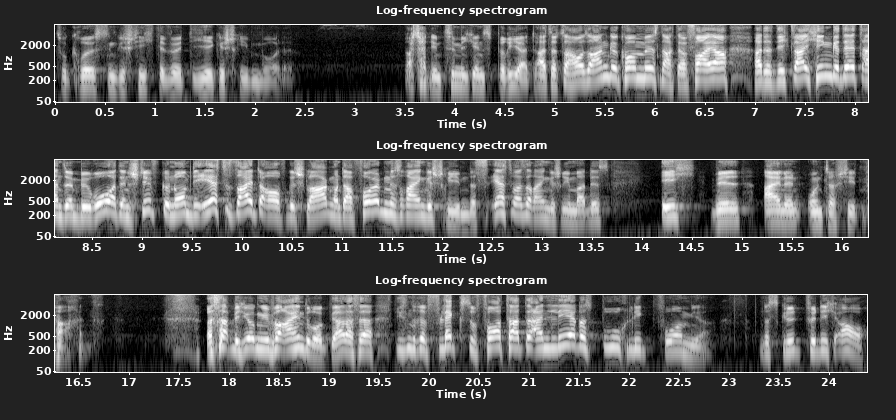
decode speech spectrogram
zur größten Geschichte wird, die je geschrieben wurde. Das hat ihn ziemlich inspiriert. Als er zu Hause angekommen ist, nach der Feier, hat er sich gleich hingesetzt an sein Büro, hat den Stift genommen, die erste Seite aufgeschlagen und da Folgendes reingeschrieben. Das erste, was er reingeschrieben hat, ist, ich will einen Unterschied machen. Das hat mich irgendwie beeindruckt, ja, dass er diesen Reflex sofort hatte, ein leeres Buch liegt vor mir. Das gilt für dich auch.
